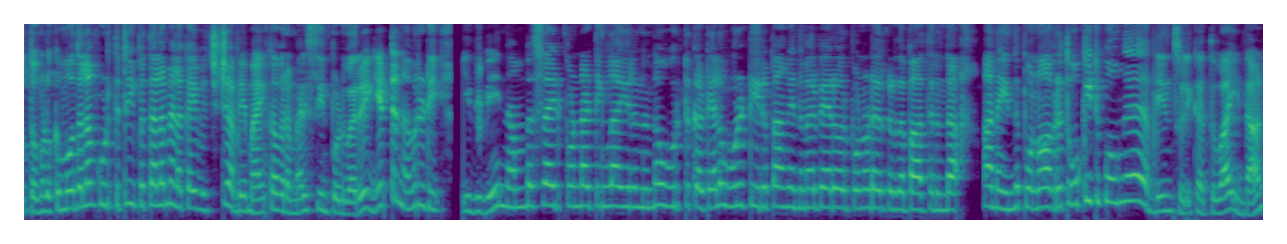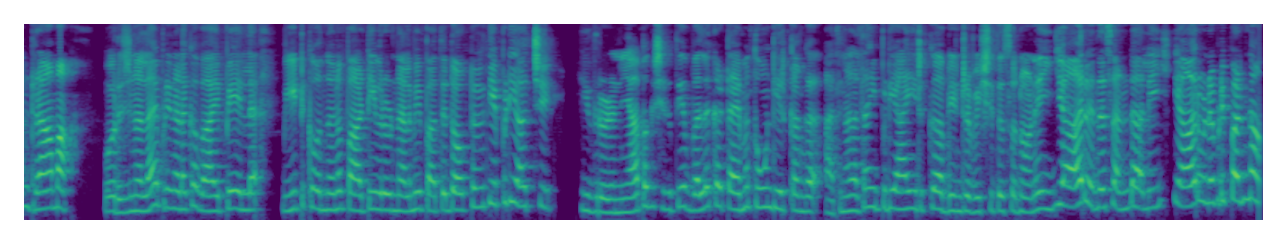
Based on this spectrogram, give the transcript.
மொத்தம் கொடுக்கும் போதெல்லாம் கொடுத்துட்டு இப்போ தலைமையில கை வச்சுட்டு அப்படியே மயக்க வர மாதிரி சீன் போடுவார். எட்டு நவரடி இதுவே நம்ம சைடு பொண்டாட்டிங்களா இருந்திருந்தா உருட்டு கட்டையால உருட்டி இருப்பாங்க. இந்த மாதிரி வேற ஒரு பொண்ணோட இருக்கிறத பார்த்துருந்தா. ஆனால் இந்த பொண்ணும் அவரை தூக்கிட்டு போங்க. அப்படின்னு சொல்லி கத்துவா. இதான் ட்ராமா ஒரிஜினலாக இப்படி நடக்க வாய்ப்பே இல்லை. வீட்டுக்கு வந்தோன்னே பாட்டி இவரோட நிலைமை பார்த்து டாக்டருக்கு எப்படி ஆச்சு? இவரோட ஞாபக சக்தியை வலுக்கட்டாயமாக தூண்டியிருக்காங்க. அதனால தான் இப்படி ஆயிருக்கு அப்படின்ற விஷயத்த சொன்னோன்னே யார் அந்த சண்டாளி? யார் உன்னை இப்படி பண்ணா?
